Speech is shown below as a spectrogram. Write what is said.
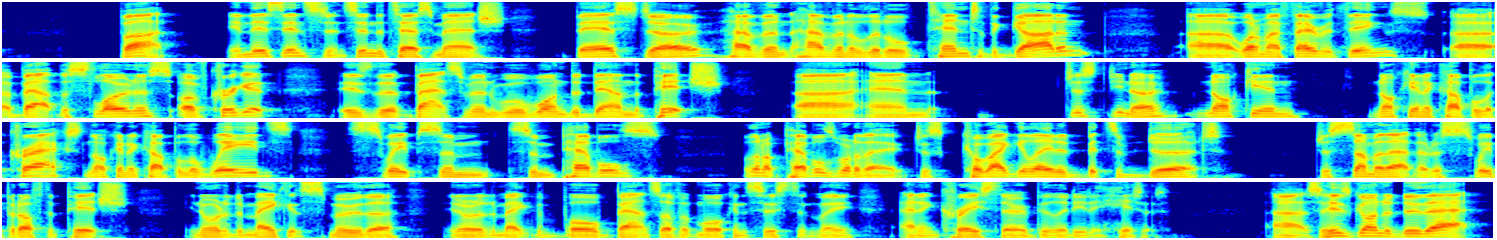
But in this instance, in the test match, Bairstow having having a little tend to the garden. Uh, one of my favorite things uh, about the slowness of cricket is that batsmen will wander down the pitch uh, and just you know knock in knock in a couple of cracks, knock in a couple of weeds, sweep some some pebbles. Well, they're not pebbles. What are they? Just coagulated bits of dirt. Just some of that. They'll just sweep it off the pitch in order to make it smoother, in order to make the ball bounce off it more consistently and increase their ability to hit it. Uh, so he's gone to do that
